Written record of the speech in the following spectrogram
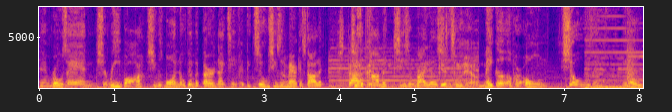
And Roseanne Cherie Barr, she was born November 3rd, 1952. She's an American starlet. Stop she's a comic, she's a writer, she's some a help. maker of her own shows, and you know,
